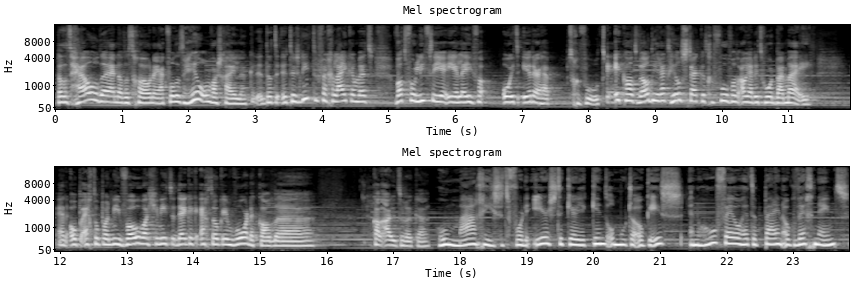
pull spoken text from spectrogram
dat het huilde. En dat het gewoon. Nou ja, ik vond het heel onwaarschijnlijk. Dat, het is niet te vergelijken met wat voor liefde je in je leven ooit eerder hebt gevoeld. Ik had wel direct heel sterk het gevoel van: oh ja, dit hoort bij mij. En op echt op een niveau wat je niet, denk ik, echt ook in woorden kan, uh, kan uitdrukken. Hoe magisch het voor de eerste keer je kind ontmoeten ook is en hoeveel het de pijn ook wegneemt,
